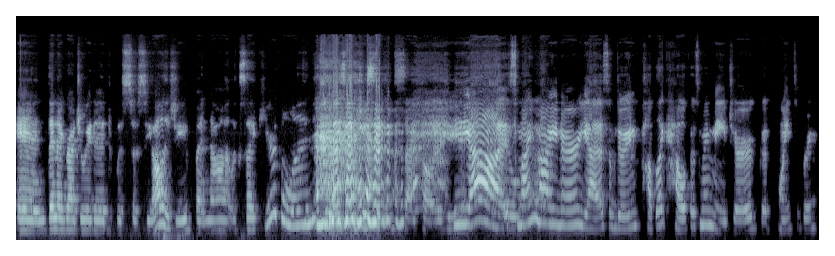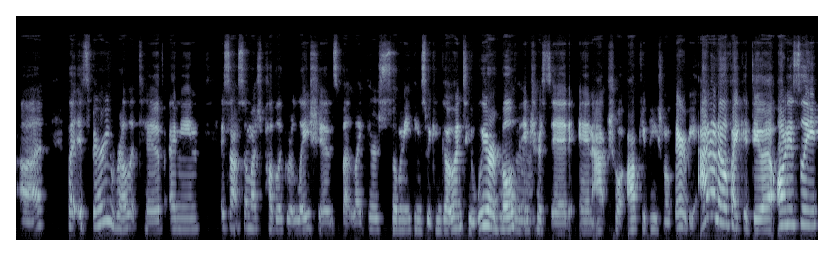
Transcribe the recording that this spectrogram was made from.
And then I graduated with sociology, but now it looks like you're the one who's interested in psychology. Yeah, it's my that. minor. Yes, I'm doing public health as my major. Good point to bring up. But it's very relative. I mean, it's not so much public relations, but like there's so many things we can go into. We are both Mhm. interested in actual occupational therapy. I don't know if I could do it. Honestly,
